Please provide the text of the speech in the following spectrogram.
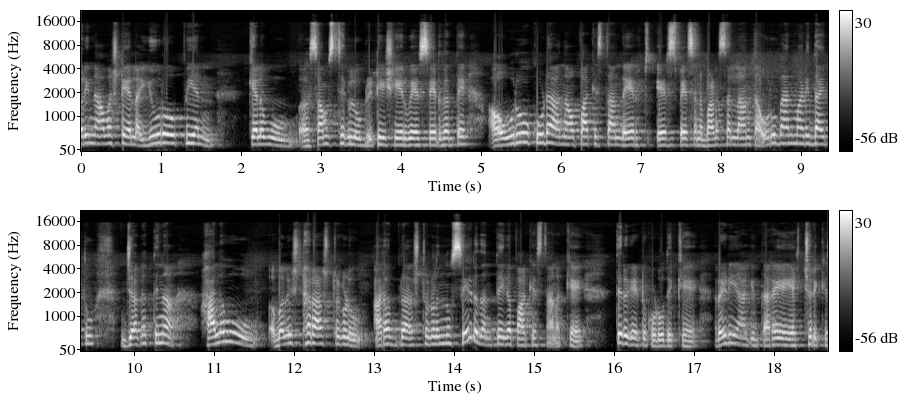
ಬರೀ ನಾವಷ್ಟೇ ಅಲ್ಲ ಯುರೋಪಿಯನ್ ಕೆಲವು ಸಂಸ್ಥೆಗಳು, ಬ್ರಿಟಿಷ್ ಏರ್ವೇಸ್ ಸೇರಿದಂತೆ ಅವರೂ ಕೂಡ ನಾವು ಪಾಕಿಸ್ತಾನದ ಏರ್ ಏರ್ ಸ್ಪೇಸನ್ನು ಬಳಸಲ್ಲ ಅಂತ ಅವರು ಬ್ಯಾನ್ ಮಾಡಿದ್ದಾಯಿತು. ಜಗತ್ತಿನ ಹಲವು ಬಲಿಷ್ಠ ರಾಷ್ಟ್ರಗಳು, ಅರಬ್ ರಾಷ್ಟ್ರಗಳನ್ನು ಸೇರಿದಂತೆ ಈಗ ಪಾಕಿಸ್ತಾನಕ್ಕೆ ತಿರುಗೇಟು ಕೊಡೋದಕ್ಕೆ ರೆಡಿ ಆಗಿದ್ದಾರೆ. ಎಚ್ಚರಿಕೆ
